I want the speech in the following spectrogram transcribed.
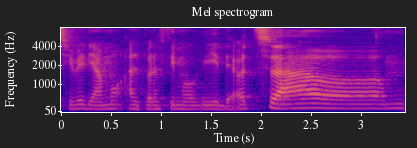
ci vediamo al prossimo video, ciao!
